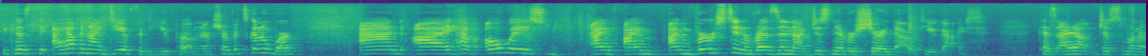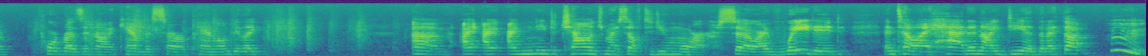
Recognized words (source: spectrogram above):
because the, I have an idea for the Yupo. I'm not sure if it's gonna work. And I have always I've, I'm, I'm versed in resin. I've just never shared that with you guys. Because I don't just want to pour resin on a canvas or a panel and be like, um, I, I, I need to challenge myself to do more. So I've waited until I had an idea that I thought, hmm,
